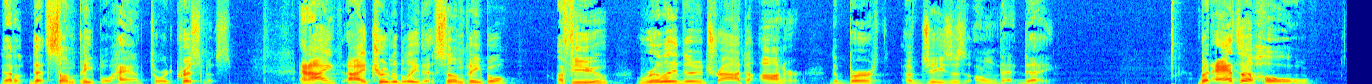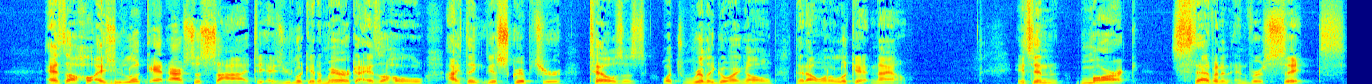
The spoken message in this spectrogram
that, that some people have toward Christmas. And I, I truly believe that some people, a few, really do try to honor the birth of Jesus on that day. But as a whole, as a whole, as you look at our society, as you look at America as a whole, I think this scripture tells us what's really going on that I want to look at now. It's in Mark 7 and verse 6.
